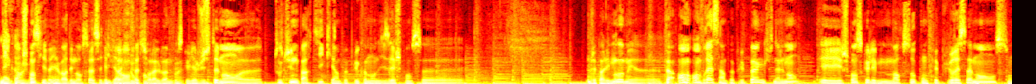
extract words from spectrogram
D'accord. Je pense qu'il va y avoir des morceaux assez Quelle différents en fait sur l'album parce Ouais. qu'il y a justement euh, toute une partie qui est un peu plus comme on disait je pense euh... j'ai pas les mots mais euh, enfin, en, en vrai c'est un peu plus punk finalement et je pense que les morceaux qu'on fait plus récemment sont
